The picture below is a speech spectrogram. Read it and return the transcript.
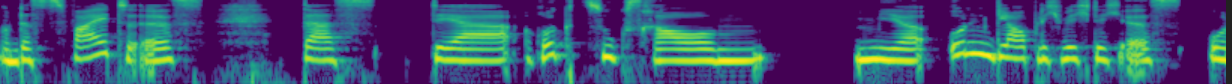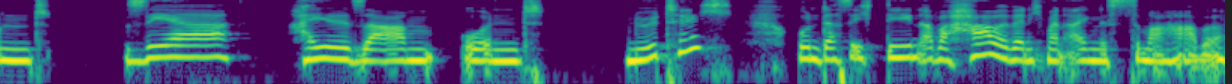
Und das zweite ist, dass der Rückzugsraum mir unglaublich wichtig ist und sehr heilsam und nötig und dass ich den aber habe, wenn ich mein eigenes Zimmer habe.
